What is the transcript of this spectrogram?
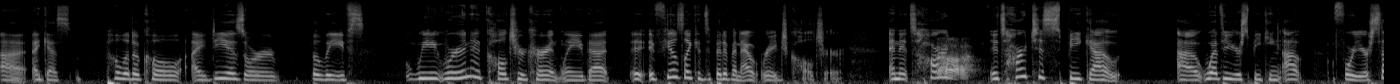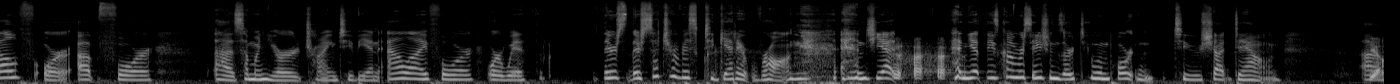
uh, I guess, political ideas or beliefs. We, we're in a culture currently that it, it feels like it's a bit of an outrage culture. And it's hard, ah. it's hard to speak out, uh, whether you're speaking up for yourself or up for uh, someone you're trying to be an ally for or with there's there's such a risk to get it wrong and yet and yet these conversations are too important to shut down um, yeah.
